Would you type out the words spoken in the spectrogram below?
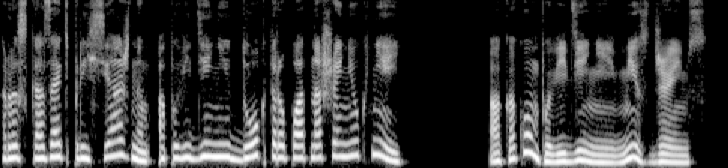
рассказать присяжным о поведении доктора по отношению к ней. О каком поведении, мисс Джеймс?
